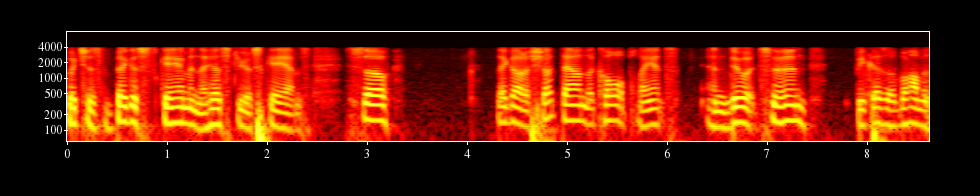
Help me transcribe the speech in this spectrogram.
which is the biggest scam in the history of scams. So they got to shut down the coal plants and do it soon because Obama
